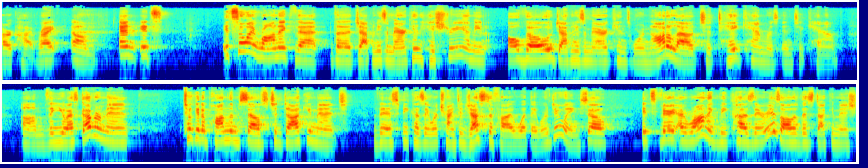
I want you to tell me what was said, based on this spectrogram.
archive, right? Um, and it's it's so ironic that the Japanese American history, I mean, although Japanese Americans were not allowed to take cameras into camp, um, the US government took it upon themselves to document this because they were trying to justify what they were doing. So it's very ironic because there is all of this document,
